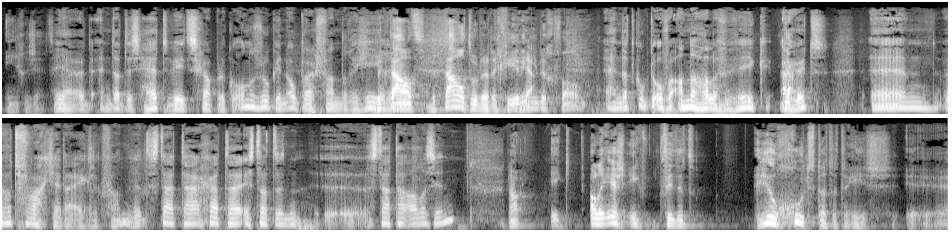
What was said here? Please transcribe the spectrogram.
ingezet. Ja, en dat is het wetenschappelijk onderzoek in opdracht van de regering. Betaald, betaald door de regering Ja. in ieder geval. En dat komt over anderhalve week Ja. uit. Ehm, wat verwacht jij daar eigenlijk van? Staat daar, gaat daar, is dat een, eh, staat daar alles in? Nou, ik, allereerst, ik vind het heel goed dat het er is. Eh,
